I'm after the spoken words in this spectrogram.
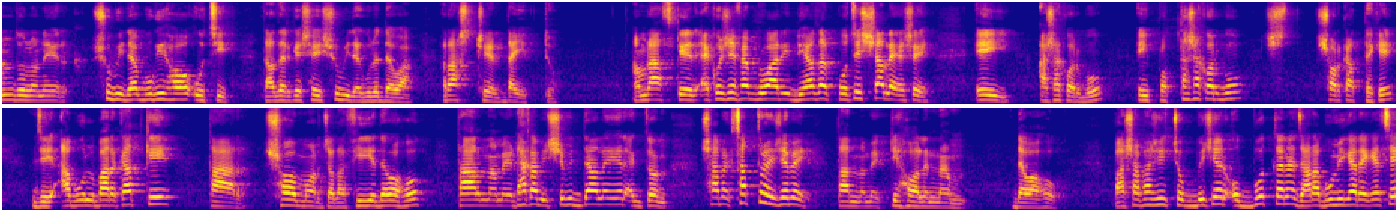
আন্দোলনের সুবিধাভোগী হওয়া উচিত, তাদেরকে সেই সুবিধাগুলো দেওয়া রাষ্ট্রের দায়িত্ব। আমরা আজকের একুশে ফেব্রুয়ারি দু হাজার পঁচিশ সালে এসে এই আশা করব, এই প্রত্যাশা করব সরকার থেকে যে আবুল বারকাতকে তার সমর্যাদা ফিরিয়ে দেওয়া হোক। তার নামে ঢাকা বিশ্ববিদ্যালয়ের একজন সাবেক ছাত্র হিসেবে তার নামে একটি হলের নাম দেওয়া হোক। পাশাপাশি চব্বিশের অভ্যুত্থানে যারা ভূমিকা রেখেছে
